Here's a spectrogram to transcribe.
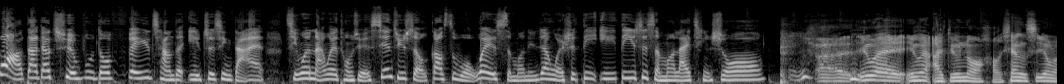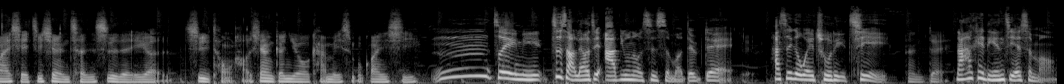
哇！大家全部都非常的一致性答案，请问哪位同学先举手，告诉我为什么你认为是第一？第一是什么？来，请说。呃，因为因为 Arduino 好像是用来写机器人程式的一个系统，好像跟悠游卡没什么关系。嗯，所以你至少了解 Arduino 是什么，对不对？它是一个微处理器。嗯，对。那它可以连接什么？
